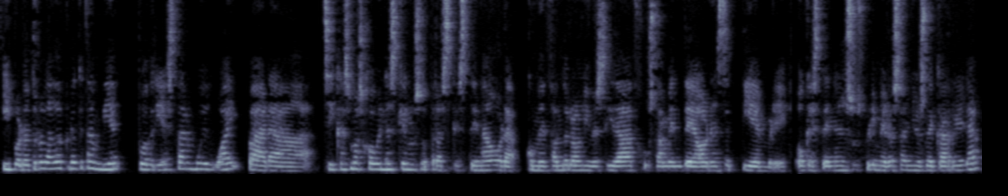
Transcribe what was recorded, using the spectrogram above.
Y por otro lado, creo que también podría estar muy guay para chicas más jóvenes que nosotras que estén ahora comenzando la universidad justamente ahora en septiembre o que estén en sus primeros años de carrera,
